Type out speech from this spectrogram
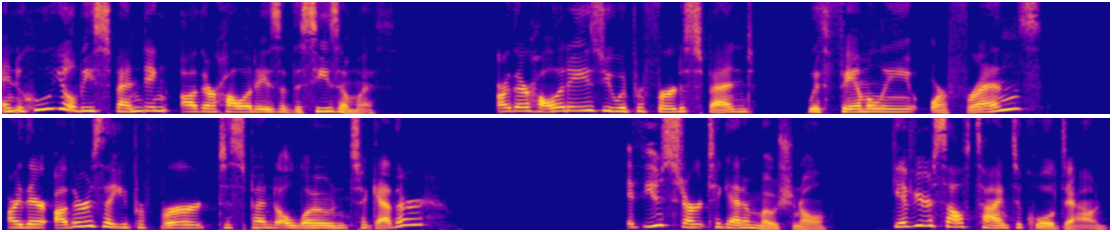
and who you'll be spending other holidays of the season with. Are there holidays you would prefer to spend with family or friends? Are there others that you'd prefer to spend alone together? If you start to get emotional, give yourself time to cool down.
